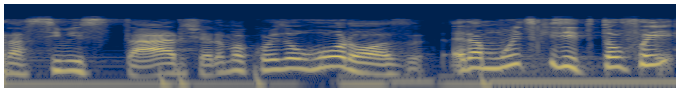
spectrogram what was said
para cima start, era uma coisa horrorosa. Era muito esquisito. Então foi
